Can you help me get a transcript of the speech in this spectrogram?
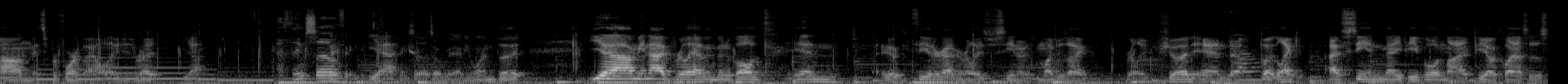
Um, it's performed by all ages, right? Yeah. I think so. I think, yeah, I think so. It's open to anyone, but yeah, I mean, I've really haven't been involved in uh, theater. I haven't really seen it as much as I really should, and uh, but like I've seen many people in my PO classes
